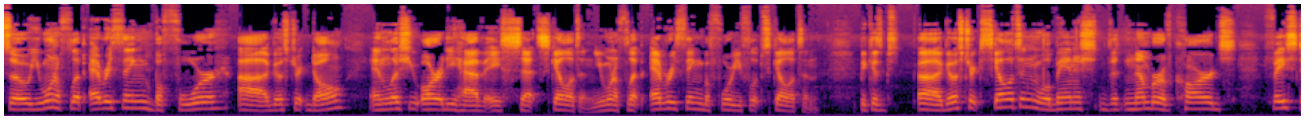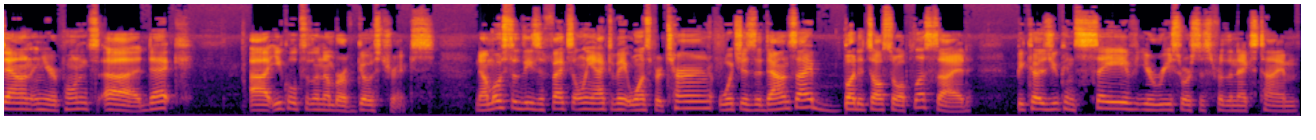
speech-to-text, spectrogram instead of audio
So you want to flip everything before uh, Ghostrick Doll, unless you already have a set skeleton. You want to flip everything before you flip skeleton, because uh, Ghostrick Skeleton will banish the number of cards face down in your opponent's uh, deck uh, equal to the number of Ghostricks. Now, most of these effects only activate once per turn, which is a downside, but it's also a plus side, because you can save your resources for the next time.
